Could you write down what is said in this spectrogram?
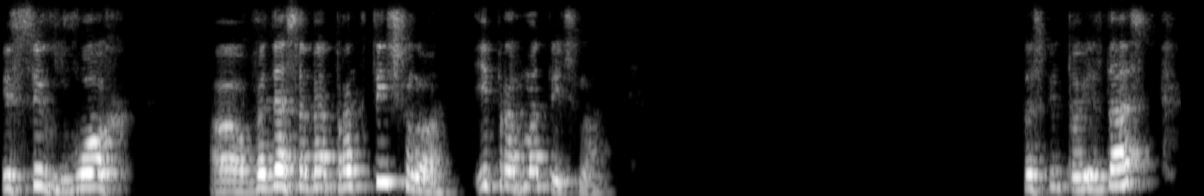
із цих двох веде себе практично і прагматично. Хтось відповідасть?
